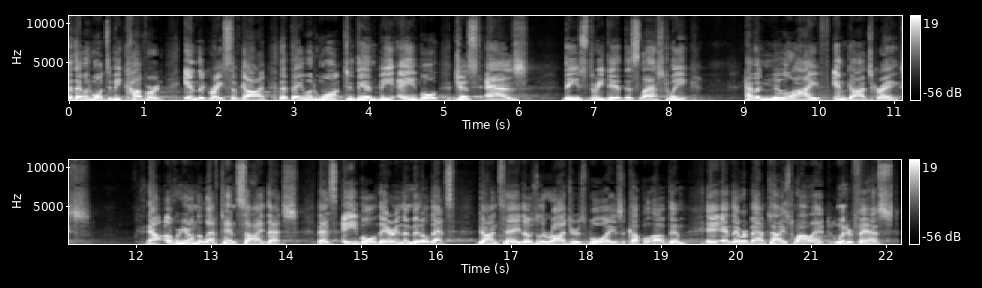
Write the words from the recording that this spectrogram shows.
That they would want to be covered in the grace of God. That they would want to then be able, just as these three did this last week, have a new life in God's grace. Now, over here on the left hand side, that's, that's Abel. There in the middle, that's Dante. Those are the Rogers boys, a couple of them. And they were baptized while at Winterfest.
